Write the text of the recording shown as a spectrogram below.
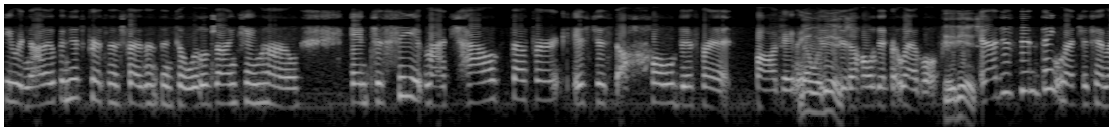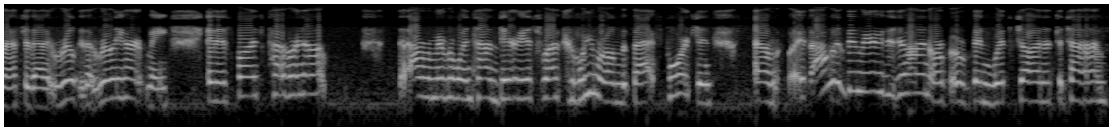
He would not open his Christmas presents until Little John came home. And to see my child suffer is just a whole different ball game. No, it is. It's a whole different level. It is. And I just didn't think much of him after that. It really that really hurt me. And as far as covering up, I remember one time Darius Rucker, we were on the back porch, and um, if I would have been married to John or, or been with John at the time,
